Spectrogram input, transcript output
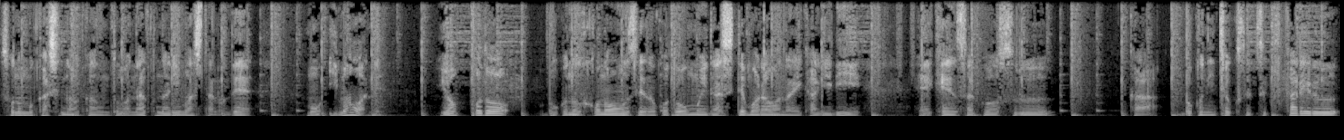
その昔のアカウントはなくなりましたので、もう今はね、よっぽど僕のこの音声のことを思い出してもらわない限り、えー、検索をするか僕に直接聞かれる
